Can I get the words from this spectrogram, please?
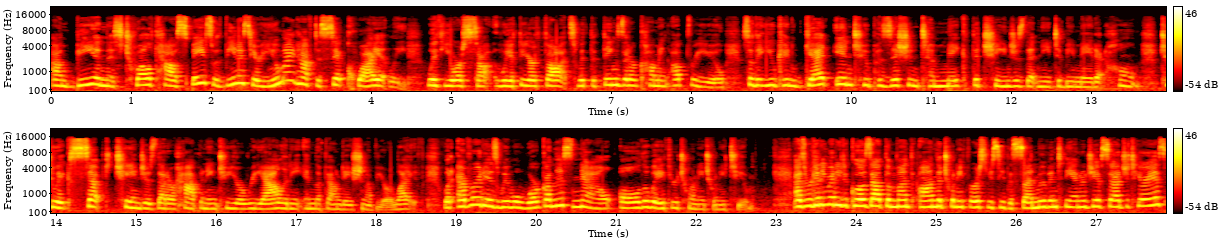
um, be in this 12th house space with Venus here, you might have to sit quietly with your with your thoughts, with the things that are coming up for you, so that you can get into position to make the changes that need to be made at home, to accept changes that are happening to your reality in the foundation of your life. Whatever it is, we will work on this now all the way through 2022. As we're getting ready to close out the month on the 21st, we see the sun move into the energy of Sagittarius.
